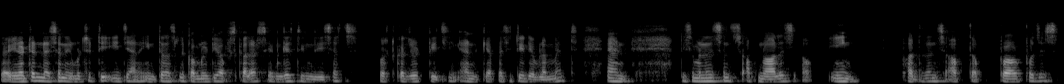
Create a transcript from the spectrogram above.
The united nations university is an international community of scholars engaged in research postgraduate teaching and capacity development and dissemination of knowledge in furtherance of the purposes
